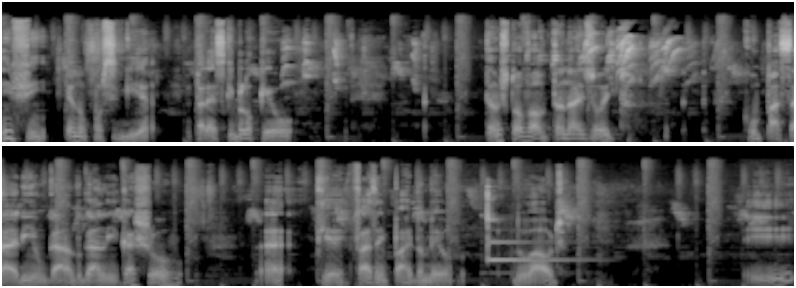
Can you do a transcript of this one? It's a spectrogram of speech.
enfim, eu não conseguia, parece que bloqueou. Então estou voltando às oito com passarinho, galo, galinho, cachorro, né, que fazem parte do meu do áudio. E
